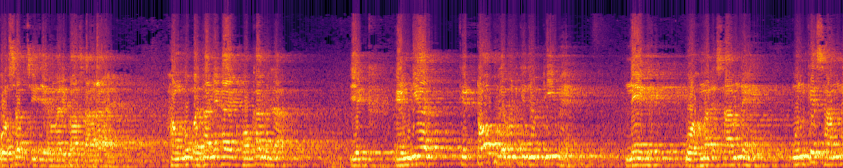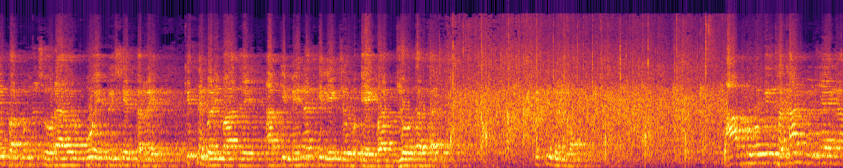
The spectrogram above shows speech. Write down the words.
वो सब चीज़ें हमारे पास आ रहा है। हमको बताने का एक मौका मिला। एक इंडिया के टॉप लेवल की जो टीम है नेक वो हमारे सामने है। उनके सामने परफॉर्मेंस हो रहा है और वो अप्रिशिएट कर रहे कितने बड़ी बात है। आपकी मेहनत के लिए जो एक बार जोरदार कर कितनी बड़ी बात आप लोगों की थकान मिट जाएगा।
